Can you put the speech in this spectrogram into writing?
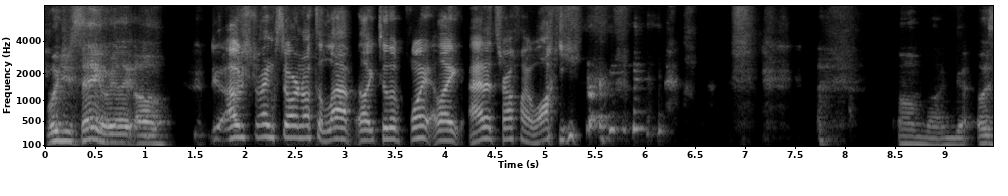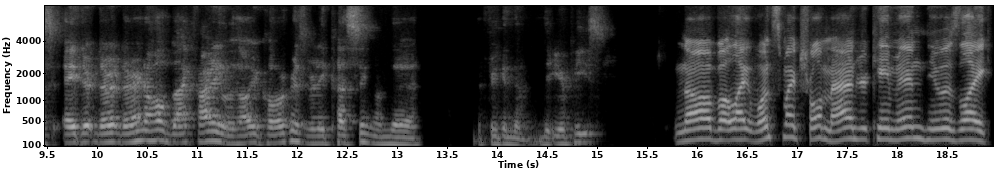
What'd you say? We're like, oh, Dude, I was trying so hard not to laugh, like to the point like I had to turn off my walkie. oh my god. Was hey dur- dur- during the whole Black Friday was all your coworkers they cussing on the the freaking the, the earpiece? No, but like once my troll manager came in, he was like,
